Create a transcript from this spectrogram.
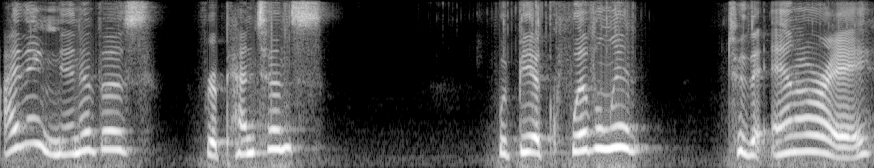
I think Nineveh's repentance would be equivalent to the NRA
